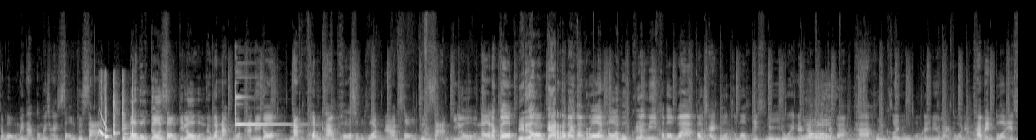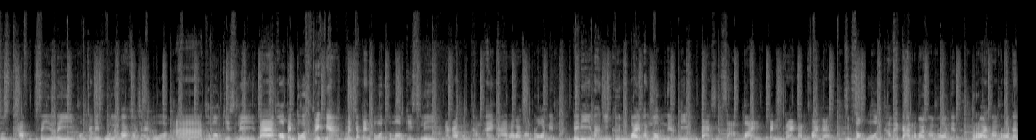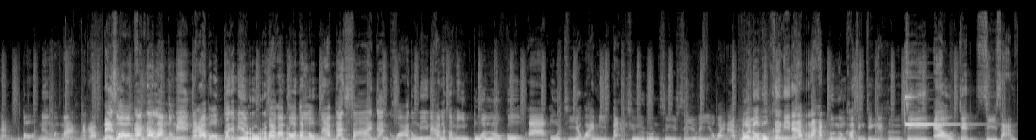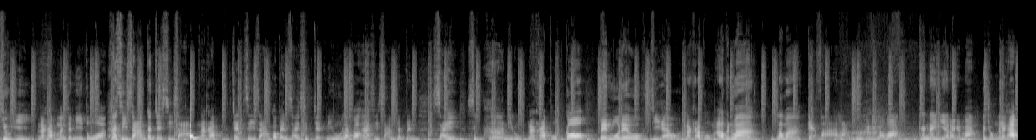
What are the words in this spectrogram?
จะบอกว่าไม่หนักก็ไม่ใช่ 2.3 โน้ตบุ๊กเกิน 2 กิโลผมถือว่าหนักหมด อันนี้ก็หนักค่อนข้างพอสมควรนะครับ 2.3 กิโลเนาะ แล้วก็ในเรื่องของการระบายความร้อนโน้ตบุ๊กเครื่องนี้เขาบอกว่าเขาใช้ตัว thermal grizzly ด้วยนะครับเนื่องจากว่าถ้าคุณเคยดูผมรีวิวหลายตัวเนี่ย ถ้าเป็นตัว ASUS TUF Series ผมจะไม่พูดเลยว่าเขาใช้ตัวอ่า thermal grizzly แต่พอเป็นตัว Strix เนี่ย มันจะเป็นตัว thermal grizzly นะครับผมทำให้การระบายความร้อนเนี่ยได้ดีมากยิ่งขึ้น ใบพัดลมเนี่ยมีถึง 83 ใบ เป็นแรงดันไฟแบบ 12 โวลต์ทำให้การระบายความร้อนเนี่ยระบายความร้อนได้แบบต่อเนื่องมากๆนะครับในส่วนของทางด้านหลังตรงนี้นะครับผมก็จะมีรูระบายความร้อนพัดลมนะครับด้านซ้ายด้านขวาตรงนี้นะครับแล้วก็มีตัวโลโก้ ROG เอาไว้มีแปะชื่อรุ่นชื่อซีรีส์เอาไว้นะครับโดยโน้ตบุ๊กเครื่องนี้นะครับรหัสรุ่นของเขาจริงๆเนี่ยคือ GL743QE นะครับมันจะมีตัว 543 กับ 743 นะครับ 743 ก็เป็นไซส์ 17 นิ้ว แล้วก็ 543 จะเป็นไซส์ 15 นิ้วนะครับผมก็เป็นโมเดล GL นะครับผมเอาเป็นว่าเรามาแกะฝาหลังดูกันดีกว่าว่าข้างในมีอะไรกันบ้างไปชมกันเลยครับ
